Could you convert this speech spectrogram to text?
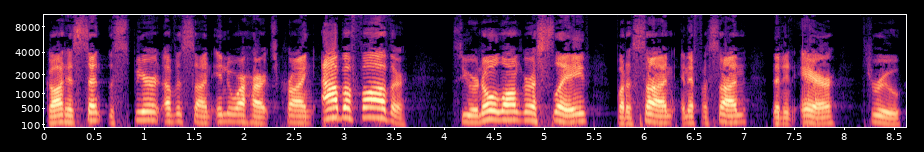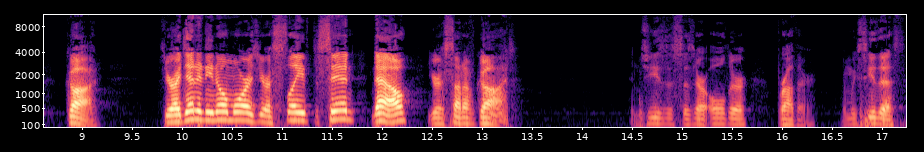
God has sent the Spirit of His Son into our hearts, crying, Abba, Father! So you are no longer a slave, but a son, and if a son, then an heir through God. So your identity no more is you're a slave to sin. Now you're a son of God. and Jesus as our older brother. And we see this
